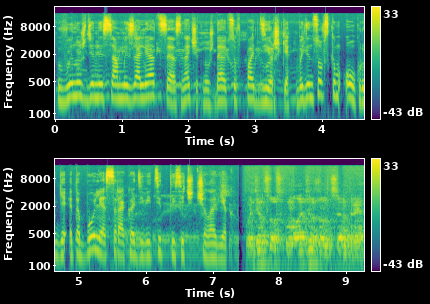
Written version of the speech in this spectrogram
в вынужденной самоизоляции, а значит нуждаются в поддержке. В Одинцовском округе это более 49 тысяч человек. В Одинцовском молодежном центре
